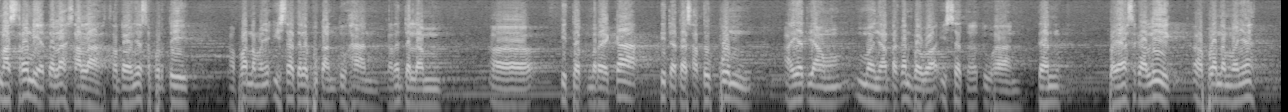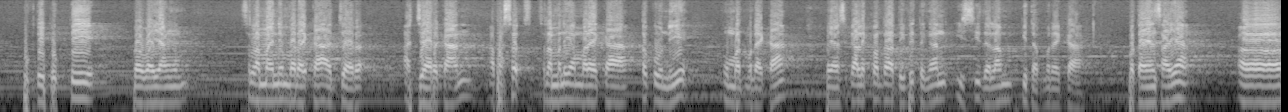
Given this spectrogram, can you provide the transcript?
Nasrani adalah salah contohnya seperti apa namanya Isa adalah bukan Tuhan. Karena dalam uh, kitab mereka tidak ada satupun ayat yang menyatakan bahwa Isa adalah Tuhan. Dan banyak sekali apa namanya bukti-bukti bahwa yang selama ini mereka ajar ajarkan apa selama ini yang mereka tekuni umat mereka banyak sekali kontradiksi dengan isi dalam kitab mereka. Pertanyaan saya uh,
